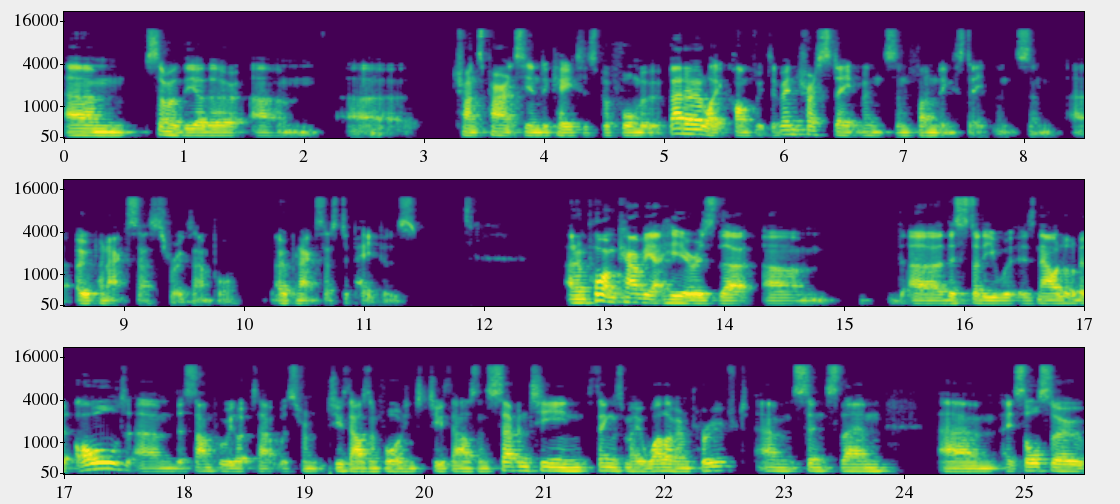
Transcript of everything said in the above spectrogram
Um, some of the other um, uh, transparency indicators perform a bit better, like conflict of interest statements and funding statements and uh, open access, for example, open access to papers. An important caveat here is that um, uh, this study is now a little bit old. Um, the sample we looked at was from 2014 to 2017. Things may well have improved um, since then. Um, it's also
